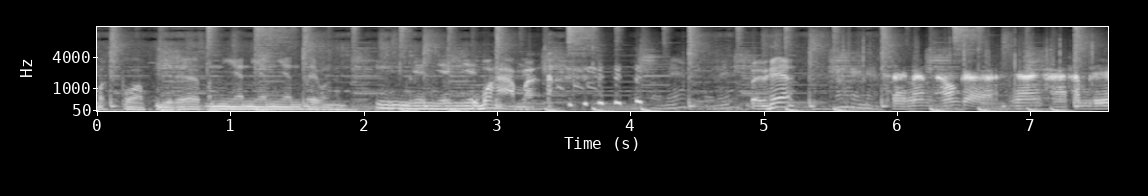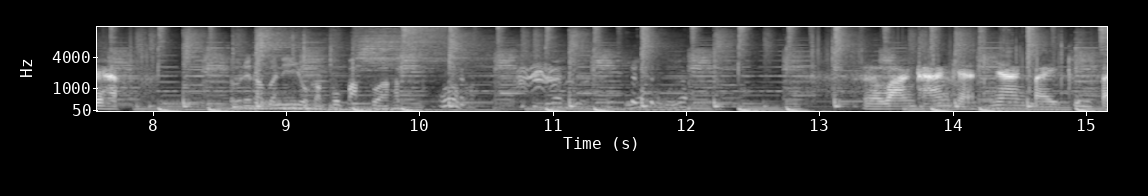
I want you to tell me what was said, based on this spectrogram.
บักปอบอยู่เด้อมันเนียนเนียนเนียนใส่บังเย็นเย็นเย็นกูบ่หามอะไปไหมไปไหมไปไหมข้างในเนี่ยจากนั้นเขาก็ย่างหาทำเลครับสวัสดีครับวันนี้อยู่กับปุ๊บปั๊บตัวครับโอ้ ระหวางทางจะย่างไปกินไป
